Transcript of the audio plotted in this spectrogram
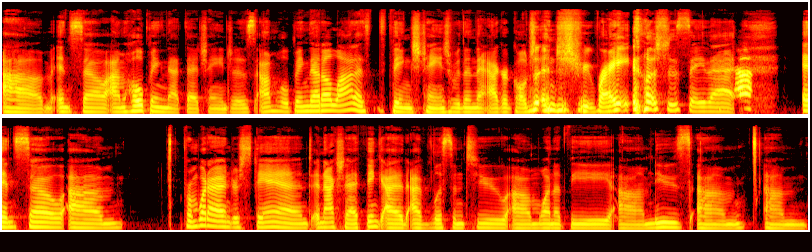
Um, and so I'm hoping that that changes. I'm hoping that a lot of things change within the agriculture industry, right? Let's just say that. Yeah. And so, um, from what I understand, and actually, I think I, have listened to um, one of the um, news um, um,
